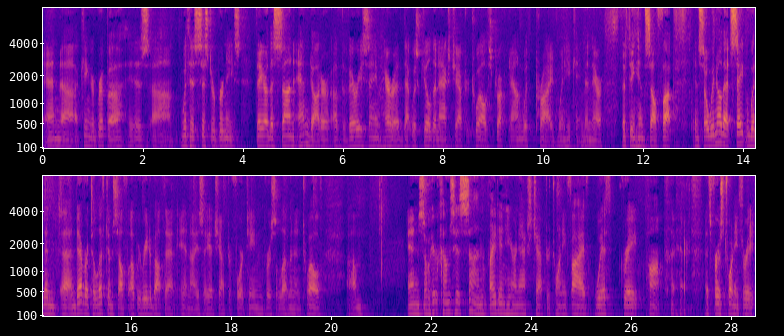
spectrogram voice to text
and uh, King Agrippa is um, with his sister Bernice. They are the son and daughter of the very same Herod that was killed in Acts chapter 12, struck down with pride when he came in there, lifting himself up. And so we know that Satan would en- uh, endeavor to lift himself up. We read about that in Isaiah chapter 14, verse 11 and 12. Um, and so here comes his son right in here in Acts chapter 25 with great pomp. That's verse 23.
